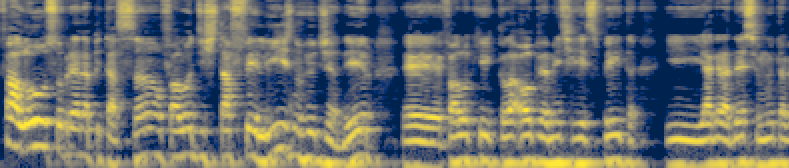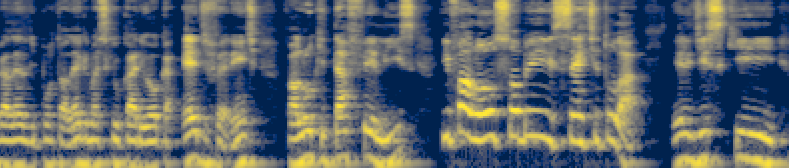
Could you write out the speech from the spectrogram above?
falou sobre adaptação, falou de estar feliz no Rio de Janeiro, é, falou que, obviamente, respeita e agradece muito a galera de Porto Alegre, mas que o Carioca é diferente, falou que está feliz e falou sobre ser titular. Ele disse que,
